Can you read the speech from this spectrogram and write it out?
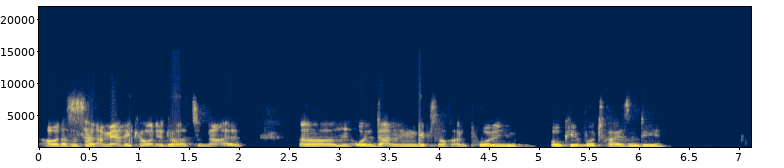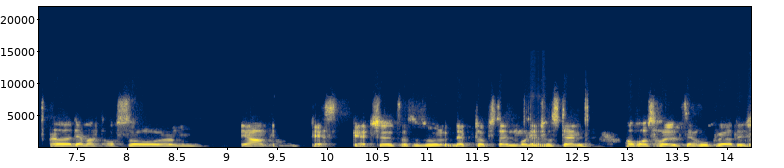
aber das ist halt Amerika und international. Ähm, und dann gibt es noch einen Polen, Okiwood heißen die. Äh, der macht auch so ähm, ja, Desk-Gadgets, also so Laptop-Stand, Monitor-Stand, auch aus Holz, sehr hochwertig.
